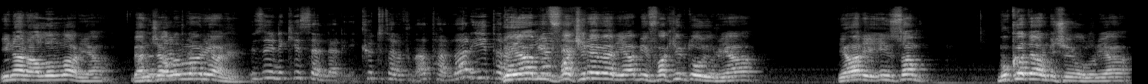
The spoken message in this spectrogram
İnan alırlar ya. Bence Alırlar alırlar tabii. yani. Üzerini keserler. Kötü tarafını atarlar. iyi tarafını Veya bir yerler. fakire ver ya. Bir fakir doyur ya. Yani insan bu kadar mı şey olur ya?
